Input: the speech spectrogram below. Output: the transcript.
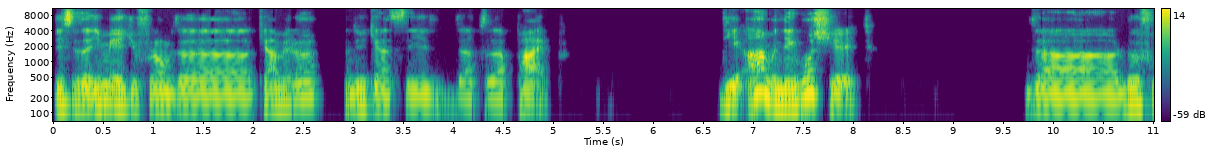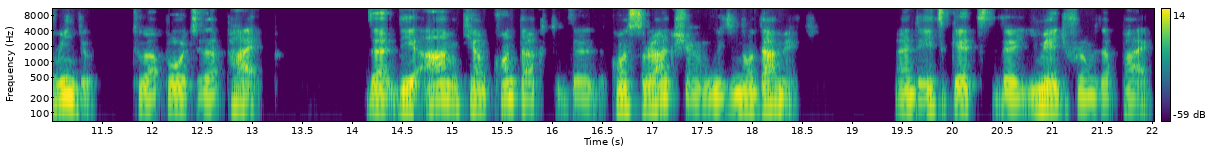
This is the image from the camera, and you can see that the pipe. The arm negotiate the roof window to approach the pipe. The, the arm can contact the construction with no damage, and it gets the image from the pipe.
